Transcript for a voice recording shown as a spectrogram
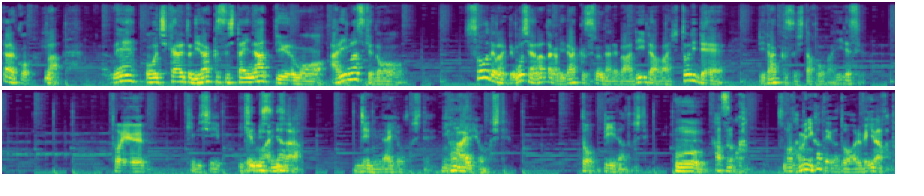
からこう、まあ、ね、お家帰るとリラックスしたいなっていうのもありますけど、そうではなくて、もしあなたがリラックスするんであれば、リーダーは一人でリラックスした方がいいですよ。という厳しい意見もありながら、人類代表として、日本代表として、どうリーダーとしてうん。勝つのか、そのために家庭がどうあるべきなのかと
